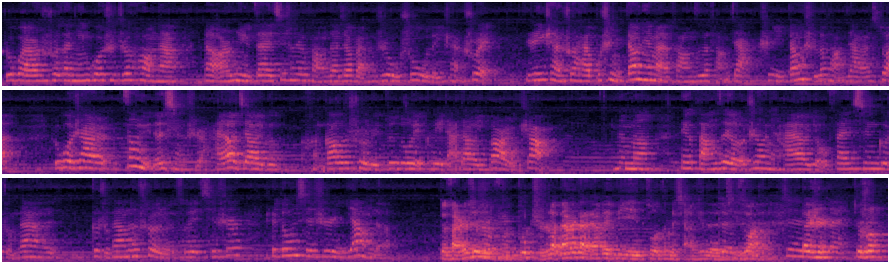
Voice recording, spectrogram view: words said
如果要是说在您过世之后，那让儿女在继承这个房子要交百分之五十五的遗产税，这遗产税还不是你当年买房子的房价，是以当时的房价来算。如果是按赠与的形式，还要交一个很高的税率，最多也可以达到一半以上。那么那个房子有了之后，你还要有翻新各种各样的各种各样的税率，所以其实这东西是一样的。对，反正就是不值了。当然，大家未必做这么详细的计算，但是就是说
